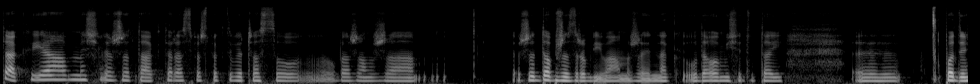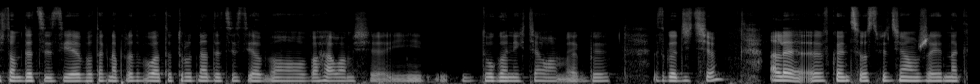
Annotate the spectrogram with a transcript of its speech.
Tak, ja myślę, że tak. Teraz z perspektywy czasu uważam, że, że dobrze zrobiłam, że jednak udało mi się tutaj podjąć tą decyzję, bo tak naprawdę była to trudna decyzja, bo wahałam się i długo nie chciałam jakby zgodzić się, ale w końcu stwierdziłam, że jednak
